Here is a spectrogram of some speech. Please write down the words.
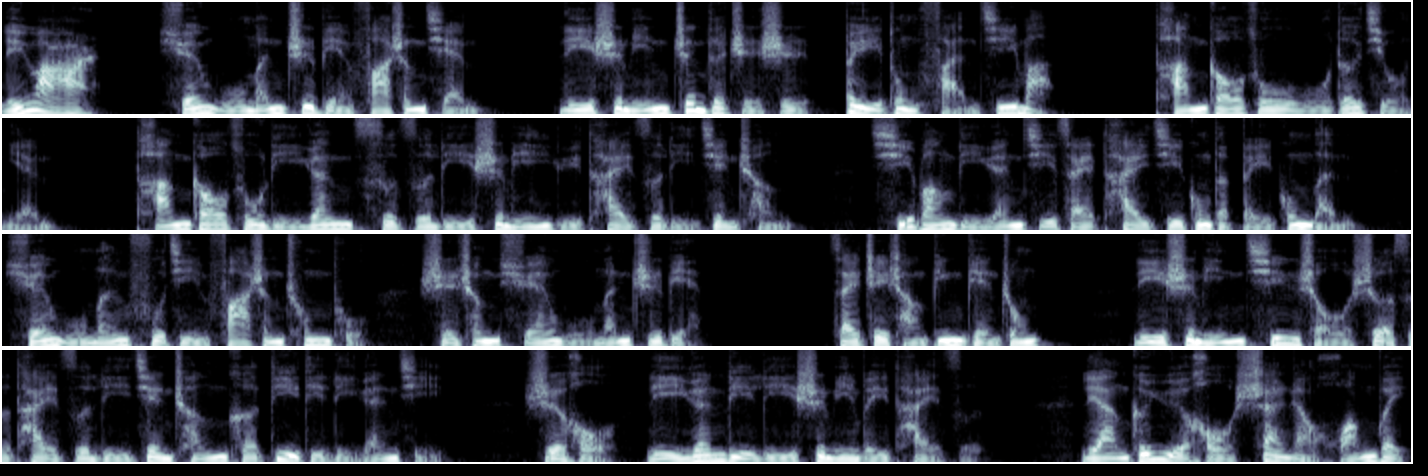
零二二，玄武门之变发生前，李世民真的只是被动反击吗？唐高祖武德九年，唐高祖李渊次子李世民与太子李建成、齐王李元吉在太极宫的北宫门、玄武门附近发生冲突，史称玄武门之变。在这场兵变中，李世民亲手射死太子李建成和弟弟李元吉。事后，李渊立李世民为太子，两个月后禅让皇位，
